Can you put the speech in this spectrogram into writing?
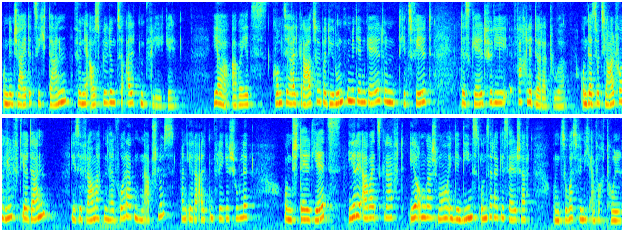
und entscheidet sich dann für eine Ausbildung zur Altenpflege. Ja, aber jetzt kommt sie halt gerade so über die Runden mit dem Geld und jetzt fehlt das Geld für die Fachliteratur. Und der Sozialfonds hilft ihr dann. Diese Frau macht einen hervorragenden Abschluss an ihrer Altenpflegeschule und stellt jetzt ihre Arbeitskraft, ihr Engagement in den Dienst unserer Gesellschaft. Und sowas finde ich einfach toll.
